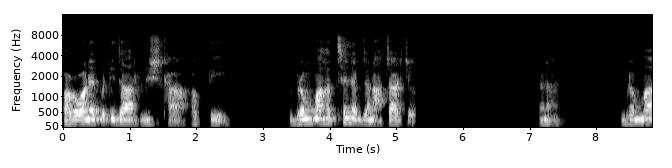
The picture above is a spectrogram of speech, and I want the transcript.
ভগবানের প্রতি যার নিষ্ঠা ভক্তি ব্রহ্মা হচ্ছেন একজন আচার্য। তাই না? ব্রহ্মা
